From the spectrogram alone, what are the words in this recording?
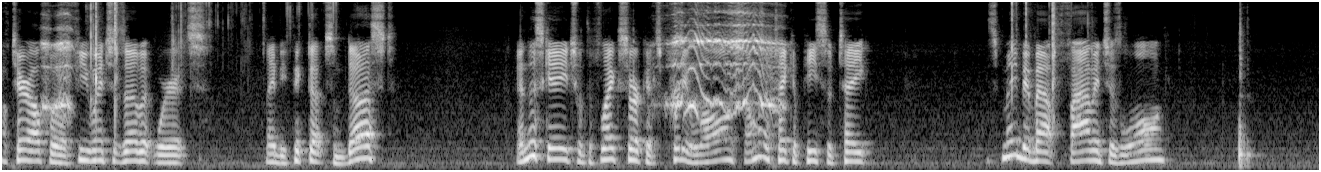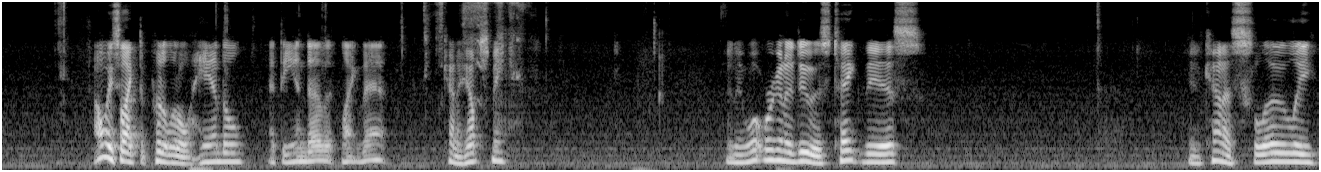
I'll tear off a few inches of it where it's maybe picked up some dust. And this gauge with the flex circuit's pretty long, so I'm going to take a piece of tape. It's maybe about five inches long. I always like to put a little handle at the end of it like that. Kind of helps me. And then what we're going to do is take this and kind of slowly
